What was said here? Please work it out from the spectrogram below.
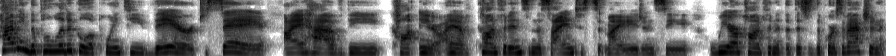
having the political appointee there to say, I have the, con- you know, I have confidence in the scientists at my agency. We are confident that this is the course of action.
